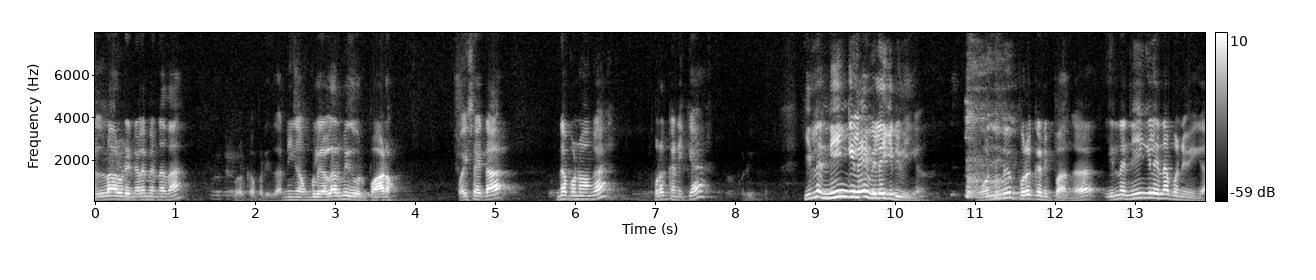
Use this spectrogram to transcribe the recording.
எல்லாருடைய நிலைமை என்ன தான். புறக்கப்படுதல் நீங்கள் உங்களுக்கு எல்லாருமே இது ஒரு பாடம். வயசாயிட்டா என்ன பண்ணுவாங்க? புறக்கணிக்க இல்லை நீங்களே விலகிடுவீங்க. ஒன்று புறக்கணிப்பாங்க. இல்லை நீங்களே என்ன பண்ணுவீங்க?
